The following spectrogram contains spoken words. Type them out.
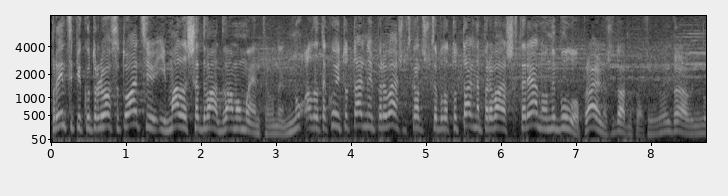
принципі, контролював ситуацію і мали ще два, два моменти. Вони. Ну, але такої тотальної переваги, щоб сказати, що це була тотальна перевага Шахтаря, ну не було. Правильно, Шудар Миколаївич? Ну да, ну,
